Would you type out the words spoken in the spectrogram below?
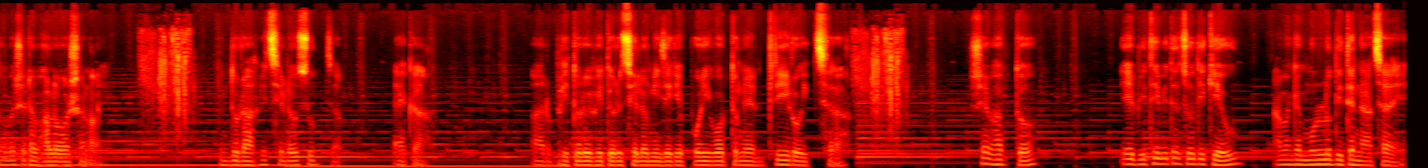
তবে সেটা ভালোবাসা নয়। কিন্তু রাখি ছিল চুপচাপ, একা। আর ভিতরে ভিতরে ছিল নিজেকে পরিবর্তনের দৃঢ় ইচ্ছা। সে ভাবত এই পৃথিবীতে যদি কেউ আমাকে মূল্য দিতে না চায়,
